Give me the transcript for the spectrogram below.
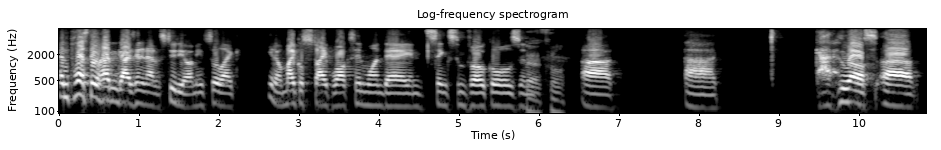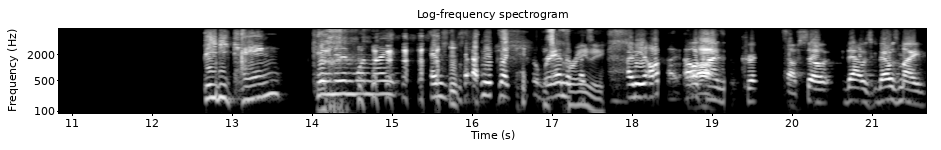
And plus, they were having guys in and out of the studio. I mean, so like you know, Michael Stipe walks in one day and sings some vocals, and Oh, cool. uh, uh, God, who else? Uh, BB King came in one night, and I mean, it's like so That's random. crazy. I mean, all, all Wow. kinds of crazy stuff. So that was that was my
